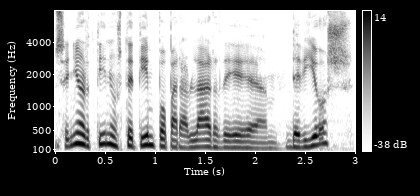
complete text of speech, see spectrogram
señor, ¿tiene usted tiempo para hablar de, de Dios?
